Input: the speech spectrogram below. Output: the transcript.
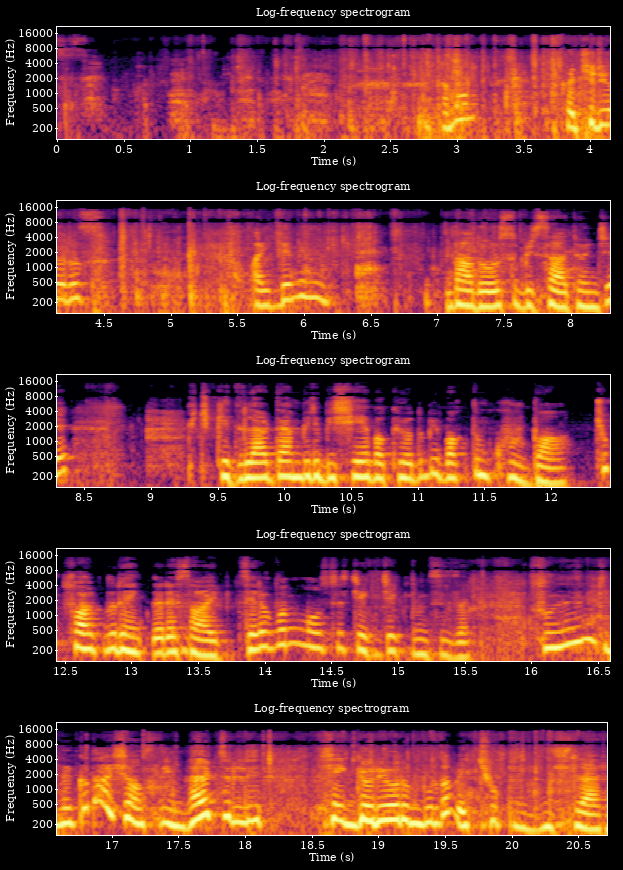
size? Tamam. Kaçırıyoruz. Ay demin daha doğrusu bir saat önce küçük kedilerden biri bir şeye bakıyordu. Bir baktım kurbağa çok farklı renklere sahip. Telefonum olsa çekecektim size. Sonra dedim ki ne kadar şanslıyım. Her türlü şey görüyorum burada ve çok ilginçler.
